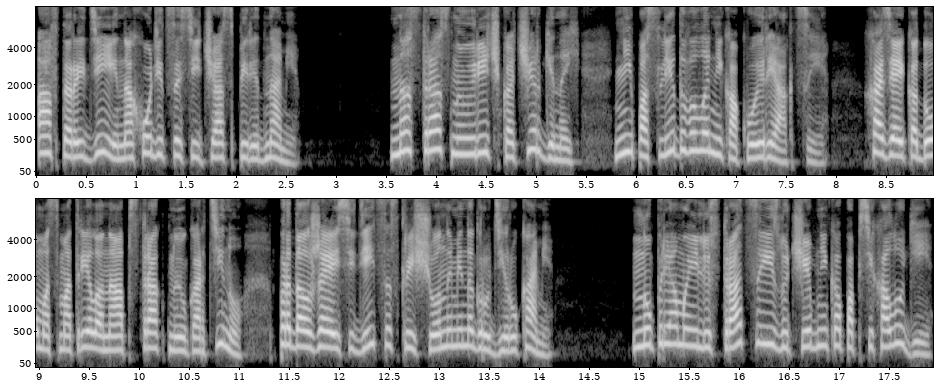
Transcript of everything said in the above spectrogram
автор идеи находится сейчас перед нами. На страстную речь Кочергиной не последовало никакой реакции. Хозяйка дома смотрела на абстрактную картину, продолжая сидеть со скрещенными на груди руками. Ну, прямо иллюстрация из учебника по психологии,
